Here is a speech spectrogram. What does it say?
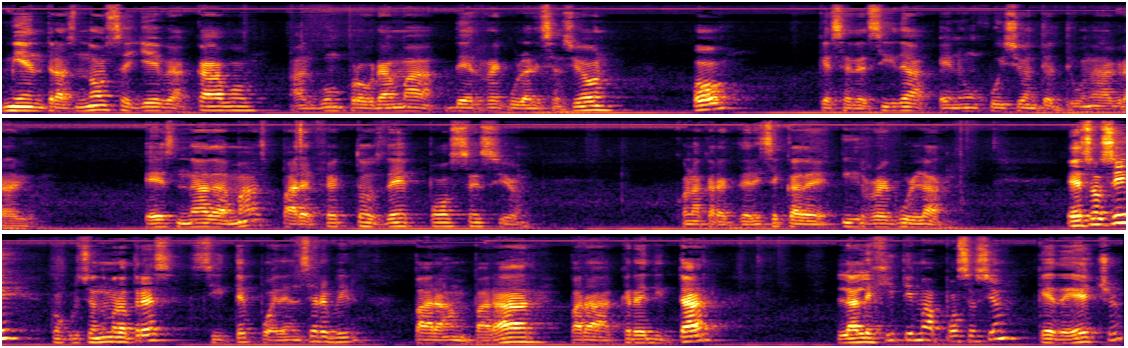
mientras no se lleve a cabo algún programa de regularización o que se decida en un juicio ante el Tribunal Agrario. Es nada más para efectos de posesión, con la característica de irregular. Eso sí, conclusión número 3, sí te pueden servir para amparar, para acreditar la legítima posesión que de hecho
